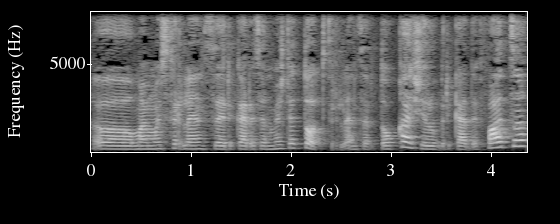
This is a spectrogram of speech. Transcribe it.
uh, mai mulți freelanceri care se numește tot Freelancer Talk ca și rubrica de față.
